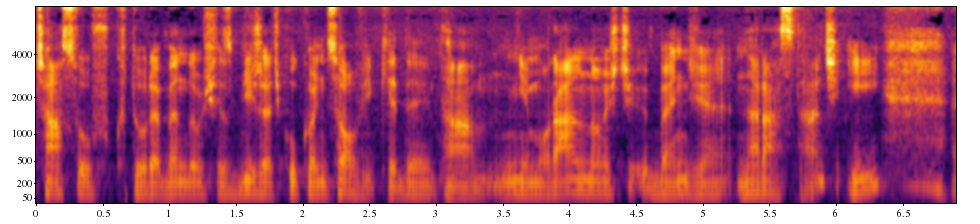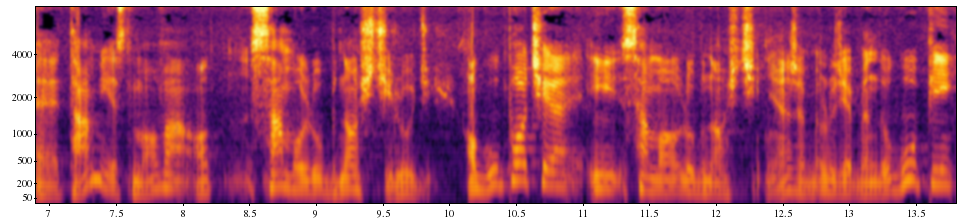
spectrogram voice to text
czasów, które będą się zbliżać ku końcowi, kiedy ta niemoralność będzie narastać. I e, tam jest mowa o samolubności ludzi, o głupocie i samolubności, nie? że ludzie będą głupi,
